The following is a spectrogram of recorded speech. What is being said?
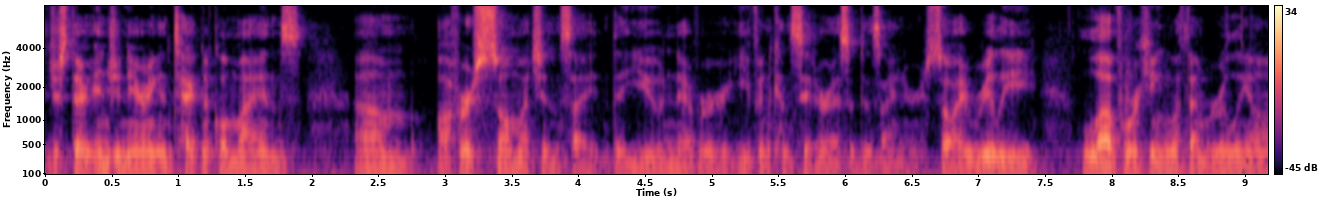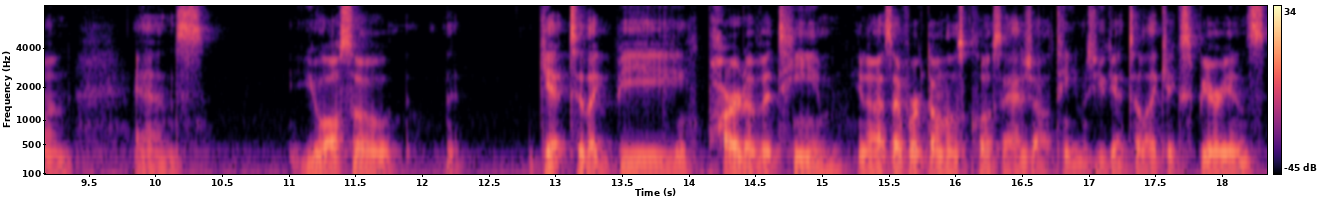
just their engineering and technical minds um, offer so much insight that you never even consider as a designer. So I really love working with them early on, and you also get to like be part of a team. You know, as I've worked on those close agile teams, you get to like experience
